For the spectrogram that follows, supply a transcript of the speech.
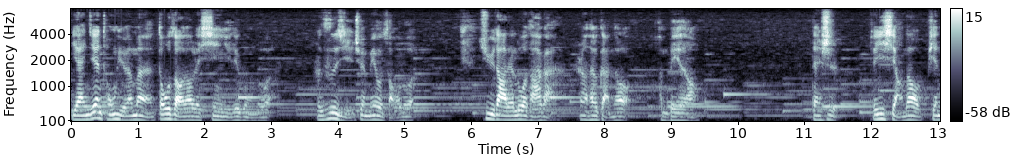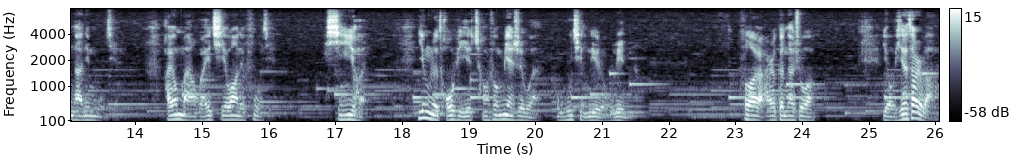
眼见同学们都找到了心仪的工作，而自己却没有着落，巨大的落差感让他感到很悲伤。但是，这一想到偏瘫的母亲，还有满怀期望的父亲，心一狠。硬着头皮承受面试官无情的蹂躏呢。辅导员跟他说：“有些事儿吧，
